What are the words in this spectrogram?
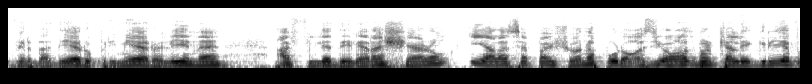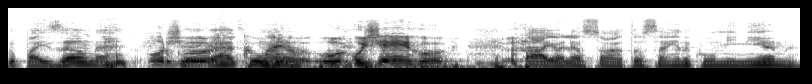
verdadeiro, o primeiro ali, né? A filha dele era Sharon e ela se apaixona por Ozzy Osbourne, que alegria pro paizão, né? Orgulho. Chegar com o, o genro. pai, olha só, eu tô saindo com um menino.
